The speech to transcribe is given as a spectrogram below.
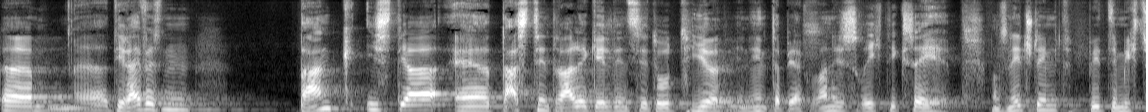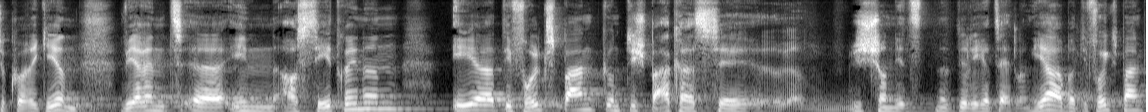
Ähm, äh, die Raiffeisenbank ist ja das zentrale Geldinstitut hier in Hinterberg, wenn ich es richtig sehe. Wenn es nicht stimmt, bitte mich zu korrigieren. Während äh, in Aussee drinnen eher die Volksbank und die Sparkasse, äh, ist schon jetzt natürlich eine Zeit lang her, aber die Volksbank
